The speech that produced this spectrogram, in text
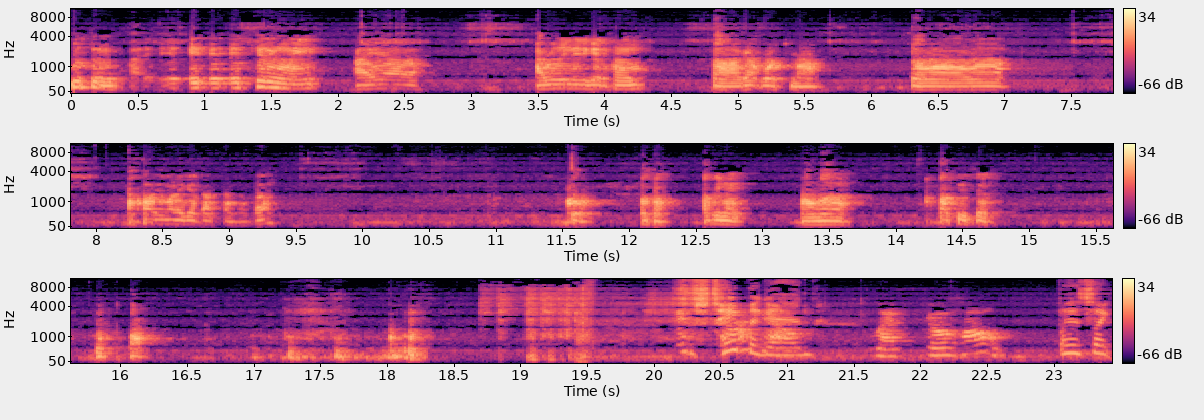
listen, it, it, it, it's getting late. I, uh, I really need to get home. Uh, I got work tomorrow. So I'll, uh, I'll call you when I get back home, okay? Cool. Okay. Good night. I'll, uh, talk to you soon. Bye. Tape oh, again, Let's go home. but it's like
